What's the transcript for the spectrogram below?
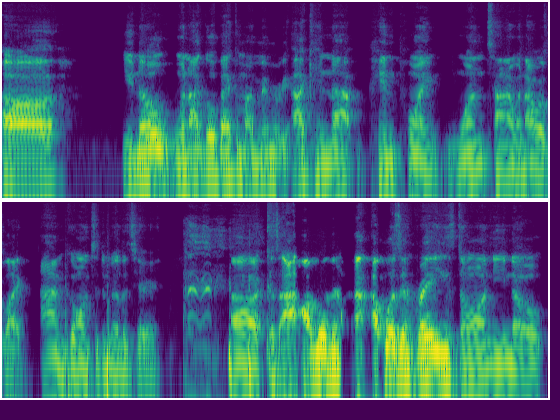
Uh, you know, when I go back in my memory, I cannot pinpoint one time when I was like, I'm going to the military. Uh, because I, I wasn't I, I wasn't raised on, you know,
